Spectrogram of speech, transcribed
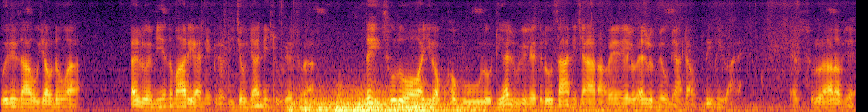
ဝိရင်းသားကိုရောက်တော့ကအဲ့လိုမြင်းသမားတွေကနေပြီးတော့ဒီကြုံချမ်းနေလူတယ်ဆိုတာသိဆိုးဆိုးဝါးဝါးကြီးတော့မဟုတ်ဘူး လို့ဒီကလူတွေလည်းဒီလိုစားနေကြရတာပဲလို့အဲ့လိုမျိုးများတောင်သိမိပါတယ်အဲဆိုလိုတာတော့ဖြင့်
